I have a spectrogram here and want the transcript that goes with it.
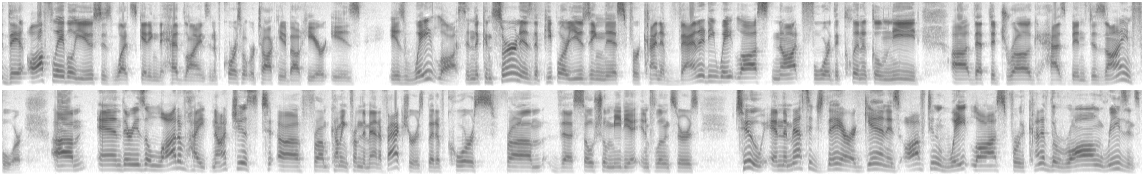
the off label use is what's getting the headlines. And of course, what we're talking about here is is weight loss. And the concern is that people are using this for kind of vanity weight loss, not for the clinical need uh, that the drug has been designed for. Um, and there is a lot of hype, not just uh, from coming from the manufacturers, but of course from the social media influencers too. And the message there, again, is often weight loss for kind of the wrong reasons.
